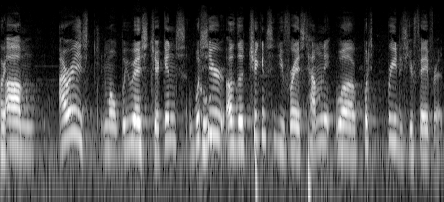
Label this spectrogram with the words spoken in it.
Oh, yeah. Um, I raised, well, we raised chickens. What's cool. your, of the chickens that you've raised, how many, well, what breed is your favorite?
